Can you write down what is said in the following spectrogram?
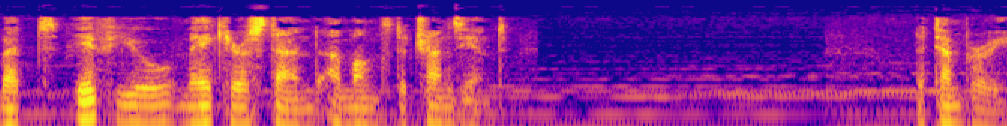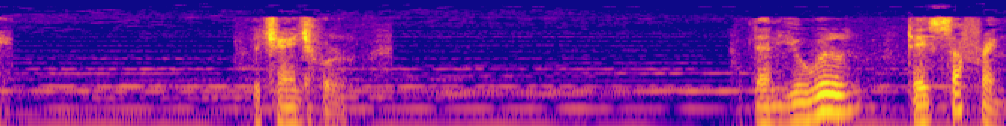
But if you make your stand amongst the transient, the temporary, the changeful, then you will taste suffering.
